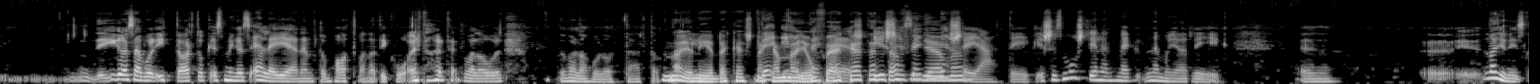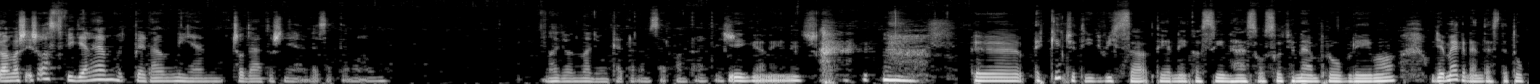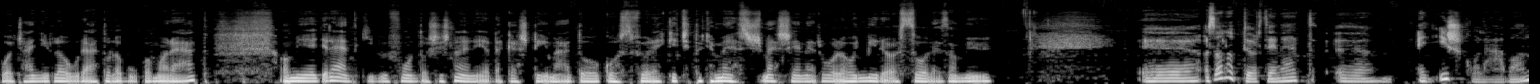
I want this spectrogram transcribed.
igazából itt tartok, ez még az eleje, nem tudom, 60 volt, tehát valahol, valahol ott tartok. Nagyon még. érdekes, nekem De nagyon felkeltett És a ez figyelmem. egy mesejáték, és ez most jelent meg nem olyan rég. Ö, ö, nagyon izgalmas, és azt figyelem, hogy például milyen csodálatos nyelvezete van. Nagyon-nagyon kedvelem Szerpantát is. Igen, én is. Ö, egy kicsit így visszatérnék a színházhoz, hogyha nem probléma. Ugye megrendezte Topolcsányi Laurától a Buba Marát, ami egy rendkívül fontos és nagyon érdekes témát dolgoz föl. Egy kicsit, hogyha mes- mesélne róla, hogy miről szól ez a mű. Az alaptörténet egy iskolában,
